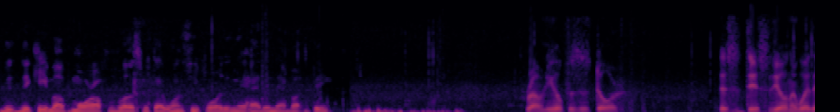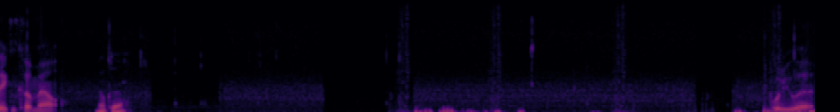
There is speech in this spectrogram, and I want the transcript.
They, they came up more off of us with that one C4 than they had in that button thing. Romney opens his door. This is this is the only way they can come out. Okay. Where you at?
